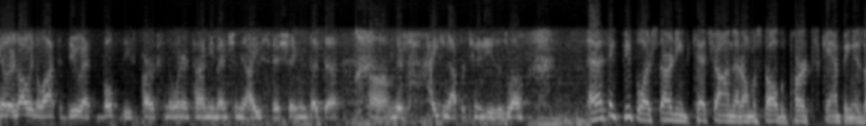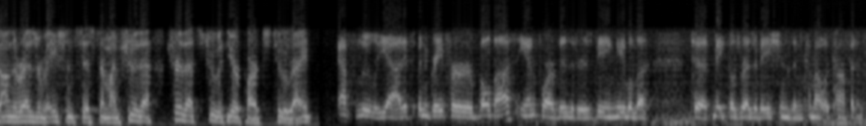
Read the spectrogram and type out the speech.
You know, there's always a lot to do at both of these parks in the wintertime. You mentioned the ice fishing, but uh, um, there's hiking opportunities as well. And I think people are starting to catch on that almost all the parks camping is on the reservation system. I'm sure that sure that's true with your parks too, right? Absolutely, yeah. It's been great for both us and for our visitors being able to to make those reservations and come out with confidence.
